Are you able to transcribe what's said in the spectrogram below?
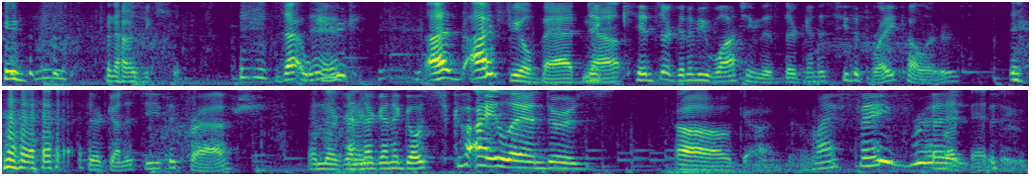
dude, when I was a kid. Is that weird? I I feel bad Nick, now. kids are gonna be watching this. They're gonna see the bright colors. They're gonna see the crash, and they're gonna. they're gonna go Skylanders. oh god, no. My Fuck favorite. that dude.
